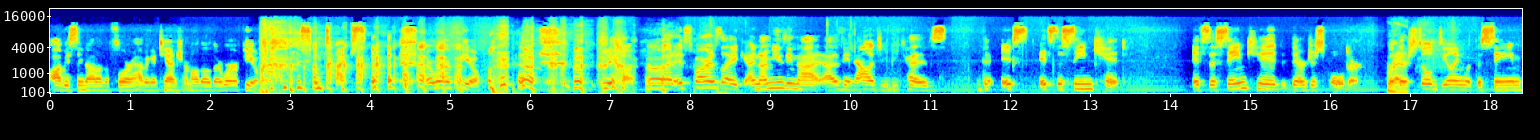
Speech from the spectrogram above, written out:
obviously not on the floor having a tantrum, although there were a few sometimes. there were a few. yeah. But as far as like, and I'm using that as the analogy because the, it's it's the same kid. It's the same kid, they're just older. But Right. they're still dealing with the same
